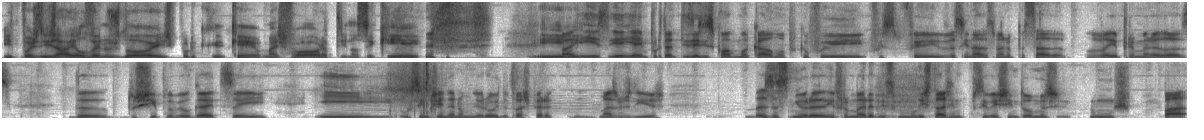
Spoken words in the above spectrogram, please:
e depois diz, ah, ele vem nos dois porque que é mais forte e não sei o quê. E... e... e... é importante dizer isso com alguma calma, porque eu fui, fui, fui vacinado a semana passada, levei a primeira dose de, do chip do Bill Gates aí, e o 5G ainda não melhorou, ainda estou à espera de mais uns dias. Mas a senhora enfermeira disse-me uma listagem de possíveis sintomas, uns pá,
